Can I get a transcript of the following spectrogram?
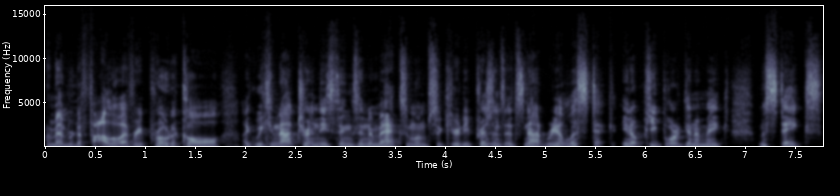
remember to follow every protocol. Like we cannot turn these things into maximum security prisons. It's not realistic. You know people are going to make mistakes.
